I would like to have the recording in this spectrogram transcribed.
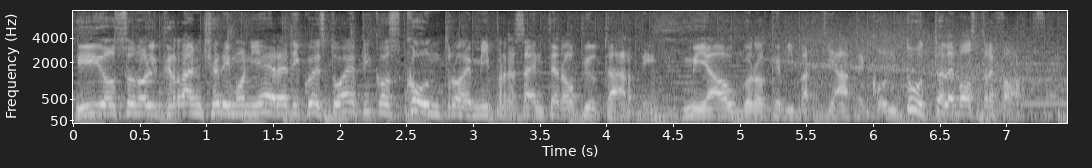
Io sono il gran cerimoniere di questo epico scontro e mi presenterò più tardi. Mi auguro che vi battiate con tutte le vostre forze.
